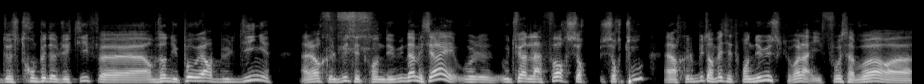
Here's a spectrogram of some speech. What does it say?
de se tromper d'objectif euh, en faisant du power building alors que le but c'est de prendre du muscle. Non mais c'est vrai, ou, de faire de la force sur, sur tout, alors que le but en fait c'est de prendre du muscle. Voilà, il faut savoir euh,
